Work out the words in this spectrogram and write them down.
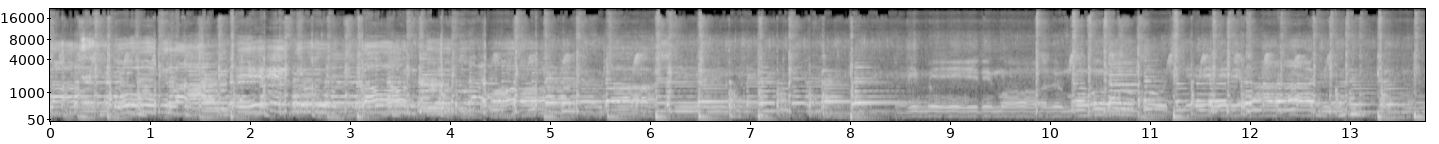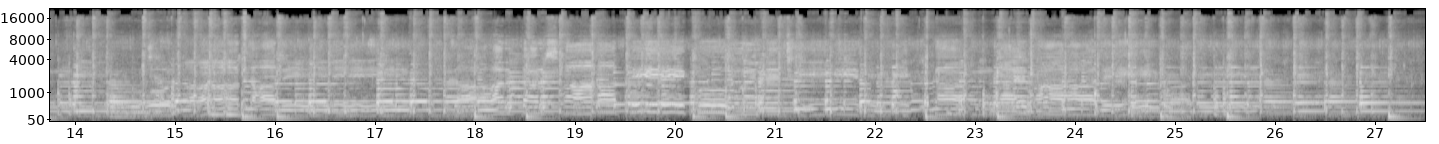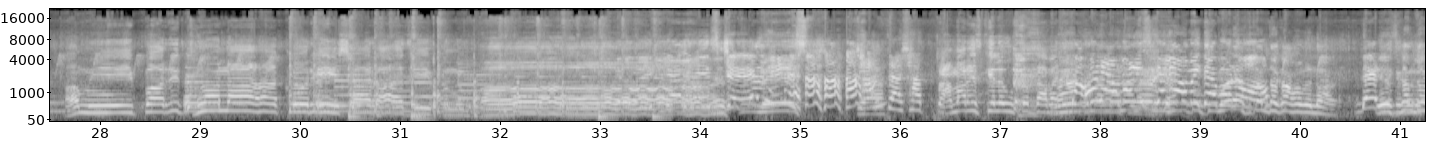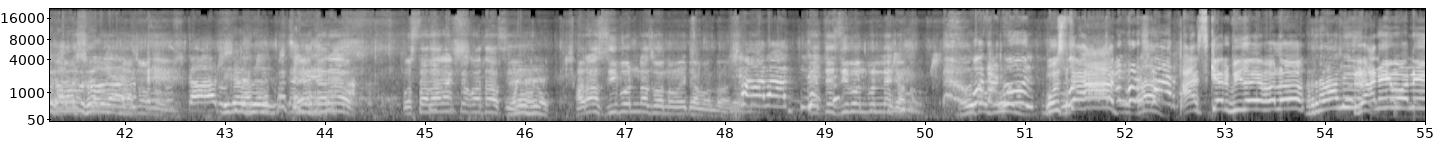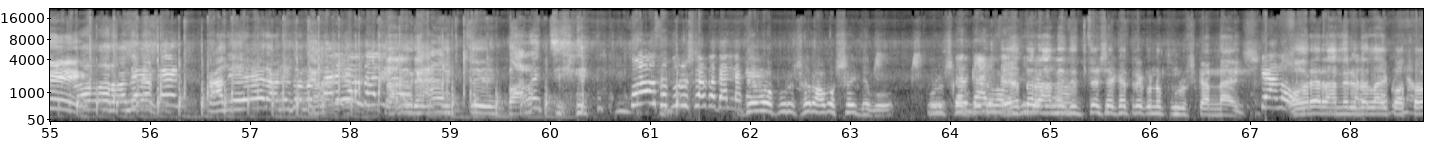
কালা করলাম রে দুরন্ত প্রেমের মর্ম বোঝে নারী তারে যার তার সাথে করলে কান্দায় বারে আমি এই প্রার্থনা করি সারা জীবন আমার স্কেলে উত্তর দাবা তাহলে আমার স্কেলে আমি দেব তোমার না। স্কেল দেখা হবে না। ওস্তাদ আর একটা কথা আছে। হ্যাঁ হ্যাঁ। সারা জীবন না জন্ম এটা বলো এতে জীবন বললে কেন? পুরস্কার। আজকের বিজয় হলো রানী। রানীমণি। আমার রানী রানীর জন্য বাড়াচ্ছি। পুরস্কার না কেন? পুরস্কার অবশ্যই দেবো। পুরস্কার এত রানে দিচ্ছে সেক্ষেত্রে কোনো পুরস্কার নাই। কেন? ওরে রানের বেলায় কত?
